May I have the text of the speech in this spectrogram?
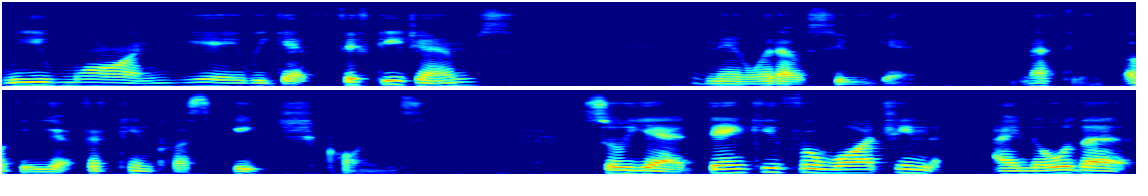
we won. Yay, we get 50 gems. And then what else do we get? Nothing. Okay, we got 15 plus H coins. So yeah, thank you for watching. I know that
